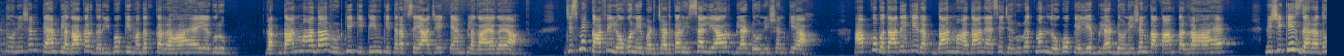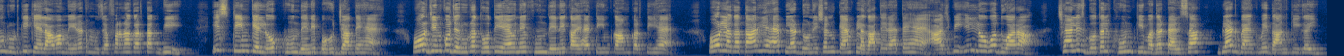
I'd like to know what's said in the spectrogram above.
Donation camp लगाकर गरीबों की मदद कर रहा है यह ग्रुप। रक्तदान महादान रुड़की की टीम की तरफ़ से आज एक कैंप लगाया गया, जिसमें काफ़ी लोगों ने बढ़ चढ़कर हिस्सा लिया और ब्लड डोनेशन किया। आपको बता दें कि रक्तदान महादान ऐसे जरूरतमंद लोगों के लिए ब्लड डोनेशन का काम कर रहा है। ऋषिकेश, देहरादून, रुड़की के अलावा मेरठ, मुजफ्फरनगर तक भी इस टीम के लोग खून देने पहुँच जाते हैं। और जिनको ज़रूरत होती है, उन्हें खून देने का यह टीम काम करती है। और लगातार यह ब्लड डोनेशन कैंप लगाते रहते हैं। आज भी इन लोगों द्वारा छियालीस बोतल खून की मदर टेरेसा ब्लड बैंक में दान की गई।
